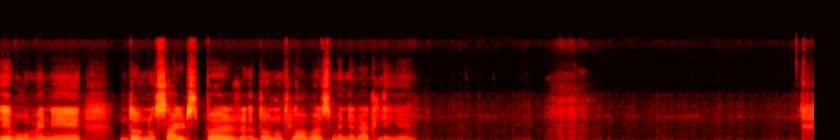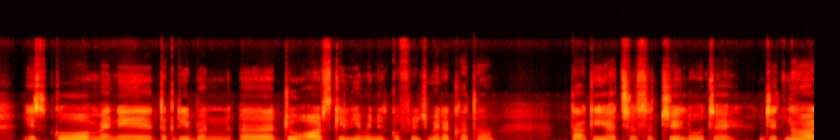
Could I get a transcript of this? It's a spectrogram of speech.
थे, वो मैंने दोनों साइड्स पर, दोनों फ्लावर्स मैंने रख लिए। इसको मैंने तकरीबन टू आवर्स के लिए मैंने इसको फ्रिज में रखा था, ताकि ये अच्छा सा चिल हो जाए। जितना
